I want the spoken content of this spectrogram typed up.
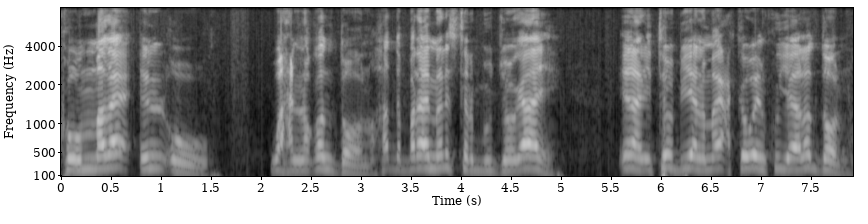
kuumade in uu wax noqon doono. Hadda prime minister buu joogaaye inaan etoobiyana magac ka weyn ku yeelan doono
